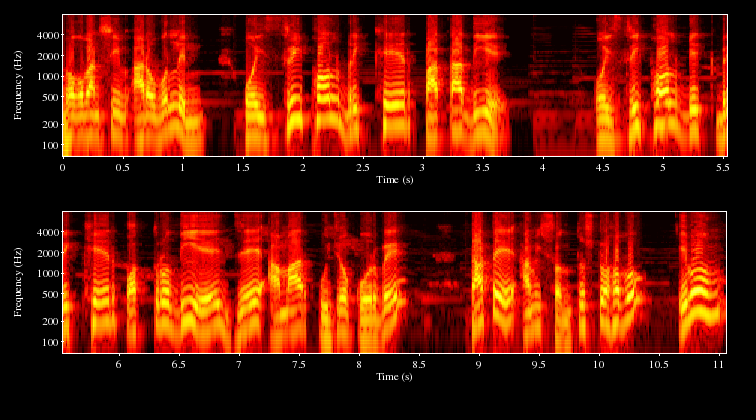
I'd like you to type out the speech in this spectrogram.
ভগবান শিব আরও বললেন, ওই শ্রীফল বৃক্ষের পাতা দিয়ে, ওই শ্রীফল বৃক- বৃক্ষের পত্র দিয়ে যে আমার পুজো করবে, তাতে আমি সন্তুষ্ট হব এবং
